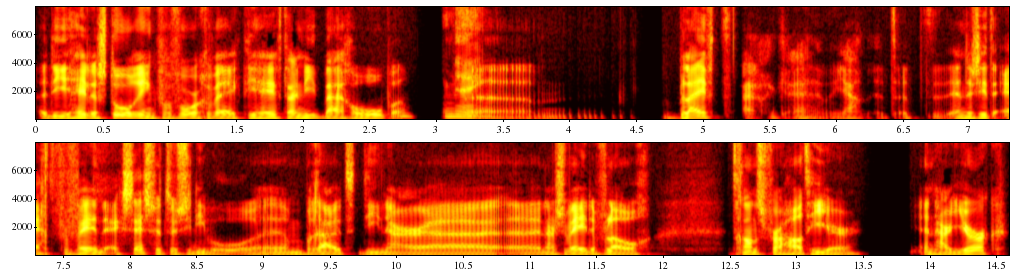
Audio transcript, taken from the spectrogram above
Eh, die hele storing van vorige week, die heeft daar niet bij geholpen. Nee. Ehm, blijft eigenlijk, hè, ja, het, het, en er zitten echt vervelende excessen tussen die we horen. Een bruid die naar, eh, naar Zweden vloog, transfer had hier en haar jurk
